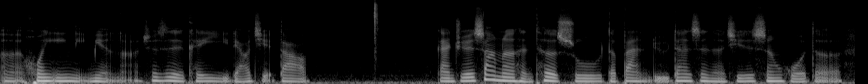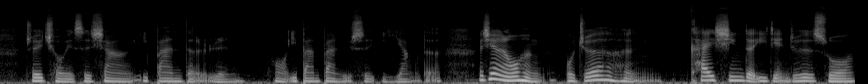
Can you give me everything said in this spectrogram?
呃婚姻里面呢、啊，就是可以了解到，感觉上呢很特殊的伴侣，但是呢，其实生活的追求也是像一般的人哦，一般伴侣是一样的。而且呢，我很我觉得很开心的一点就是说。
